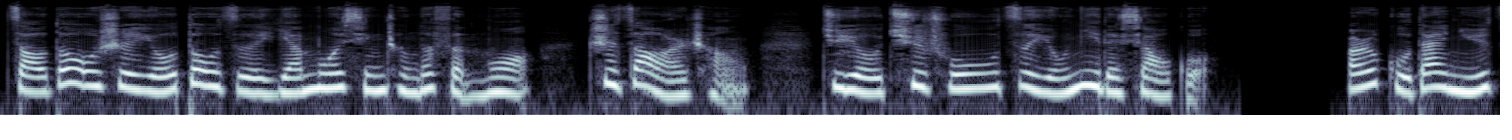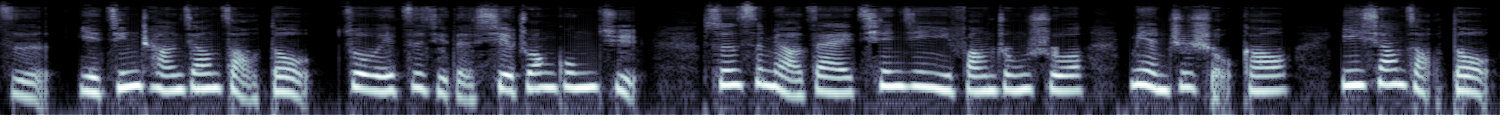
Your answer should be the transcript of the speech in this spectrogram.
枣豆是由豆子研磨形成的粉末制造而成，具有去除污渍油腻的效果。而古代女子也经常将枣豆作为自己的卸妆工具。孙思邈在《千金一方》中说：“面之首膏，衣香枣豆，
